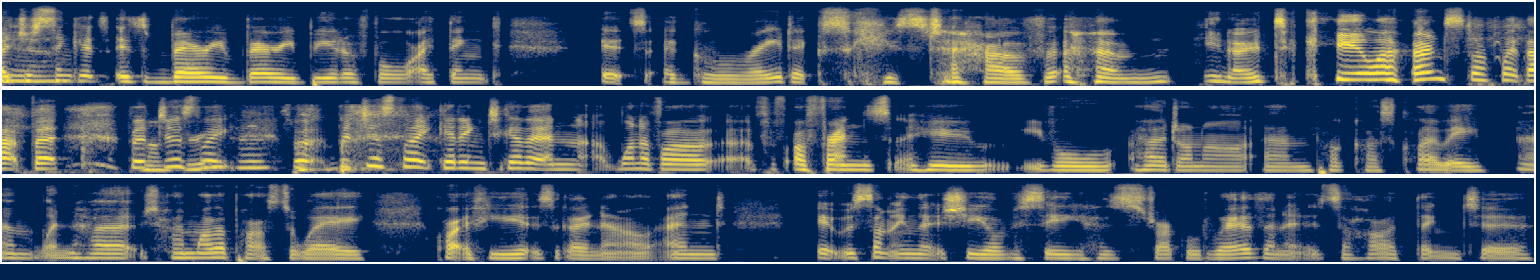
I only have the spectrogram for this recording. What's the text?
I just Yeah. think it's it's very very beautiful I think it's a great excuse to have um you know tequila and stuff like that but but just like but but just like getting together and one of our uh, our friends who you've all heard on our um podcast Chloe um when her her mother passed away quite a few years ago now and it was something that she obviously has struggled with and it's a hard thing to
